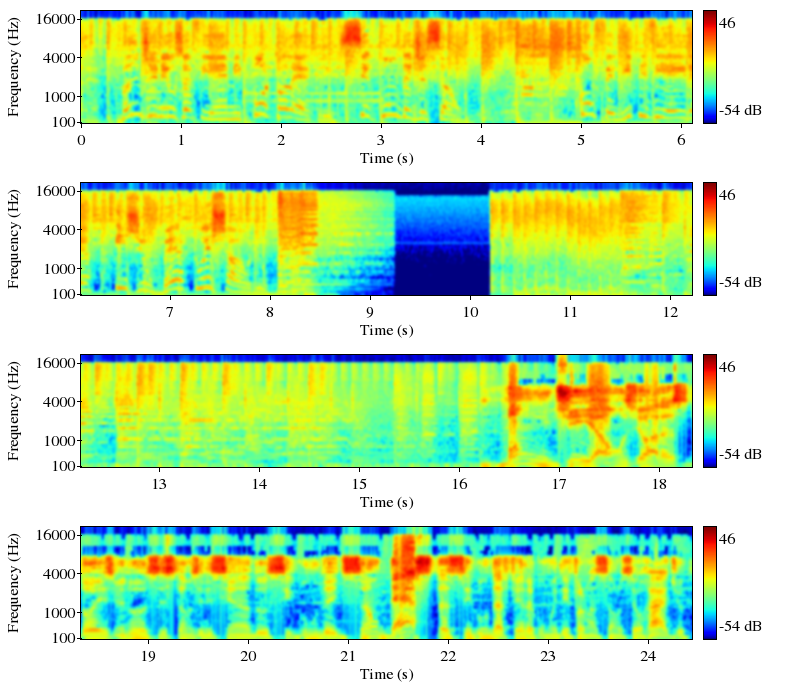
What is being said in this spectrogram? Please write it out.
Agora, Band News FM Porto Alegre, segunda edição. Com Felipe Vieira e Gilberto Echauri. Bom dia, 11 horas 2 minutos. Estamos iniciando a segunda edição desta segunda-feira com muita informação no seu rádio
